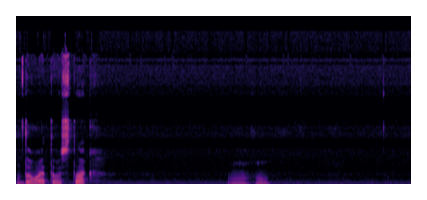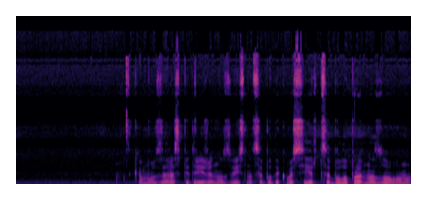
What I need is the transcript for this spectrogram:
Давайте ось так. Угу. Кому зараз підріже, ну, звісно, це буде квасір, це було прогнозовано.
